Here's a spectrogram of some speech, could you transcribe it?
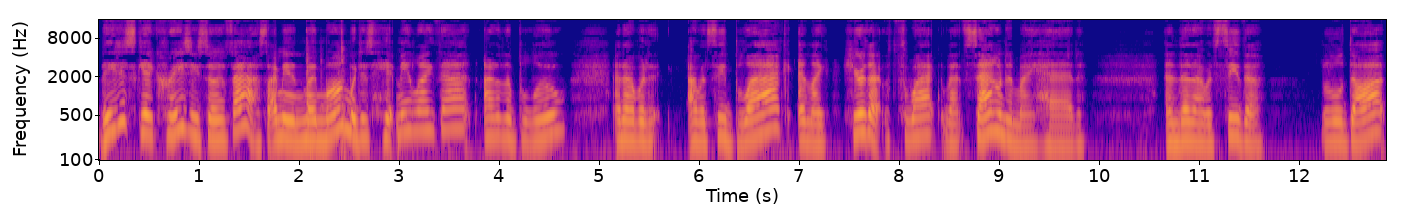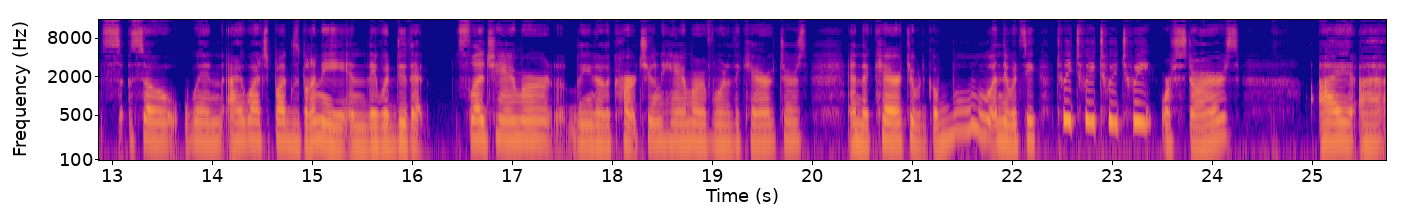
they just get crazy so fast. I mean, my mom would just hit me like that out of the blue, and I would I would see black and like hear that thwack, that sound in my head, and then I would see the little dots. So when I watch Bugs Bunny and they would do that sledgehammer, you know, the cartoon hammer of one of the characters, and the character would go, Boo, and they would see tweet, tweet, tweet, tweet, or stars, I uh,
